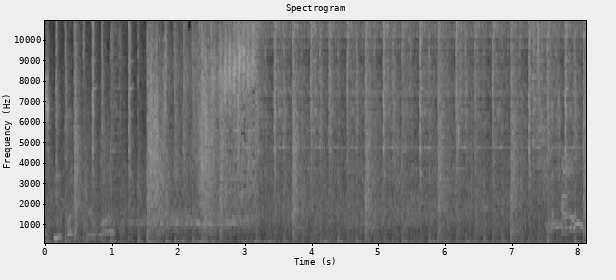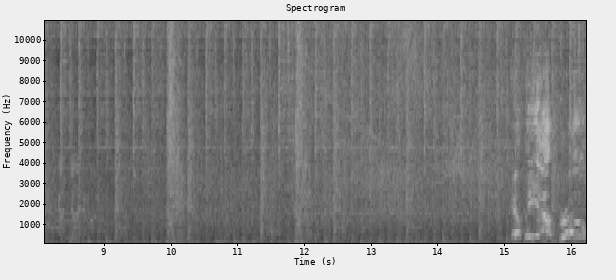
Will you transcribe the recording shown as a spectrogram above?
must be a. Help me out, bro!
